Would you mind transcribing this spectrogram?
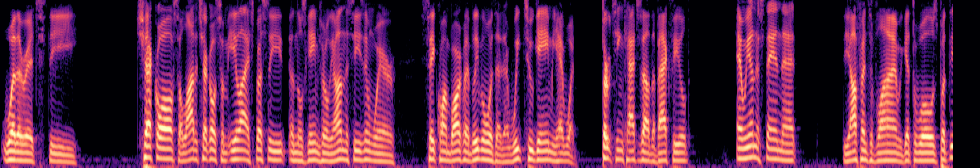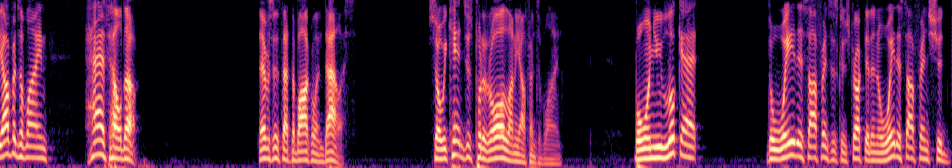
whether it's the checkoffs, a lot of checkoffs from Eli, especially in those games early on in the season where Saquon Barkley, I believe it was that, that week two game, he had what, 13 catches out of the backfield. And we understand that the offensive line, we get the woes, but the offensive line has held up ever since that debacle in Dallas. So we can't just put it all on the offensive line. But when you look at the way this offense is constructed and the way this offense should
